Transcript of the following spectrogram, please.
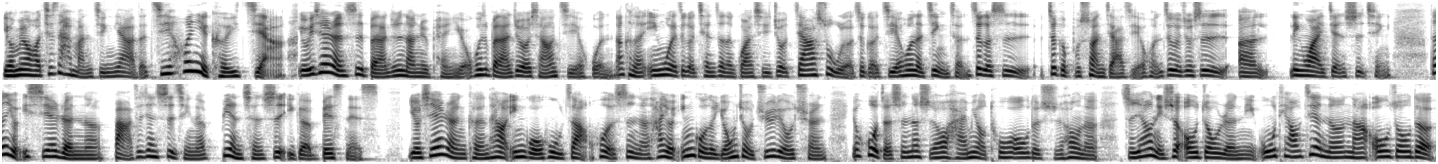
有没有？其实还蛮惊讶的，结婚也可以假。有一些人是本来就是男女朋友，或者本来就有想要结婚，那可能因为这个签证的关系，就加速了这个结婚的进程。这个是这个不算假结婚，这个就是呃另外一件事情。但是有一些人呢，把这件事情呢变成是一个 business。有些人可能他有英国护照，或者是呢他有英国的永久居留权，又或者是那时候还没有脱欧的时候呢，只要你是欧洲人，你无条件呢拿欧洲的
